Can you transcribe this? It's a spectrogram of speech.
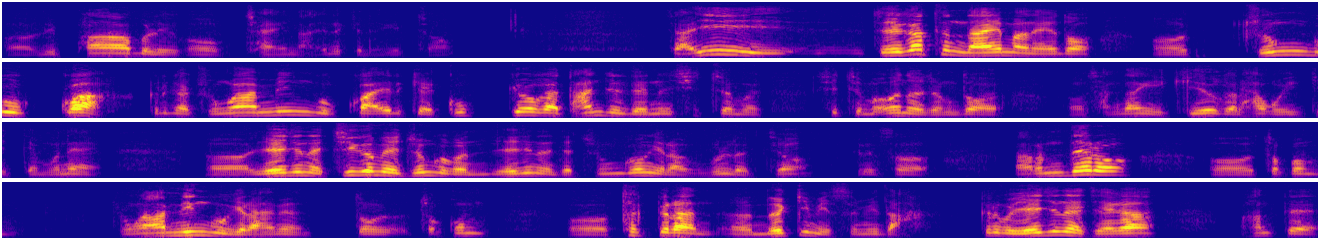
어, Republic of China 이렇게 되겠죠. 자, 이저 같은 나이만 해도 어, 중국과 그러니까 중화민국과 이렇게 국교가 단절되는 시점을 시점을 어느 정도 어, 상당히 기억을 하고 있기 때문에 어, 예전에 지금의 중국은 예전에 이제 중공이라고 불렀죠. 그래서 나름대로 어, 조금 중화민국이라 하면 또 조금 어, 특별한 어, 느낌이 있습니다. 그리고 예전에 제가 한때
